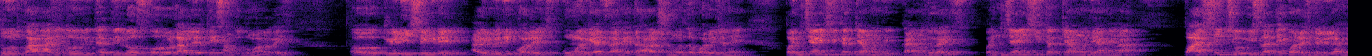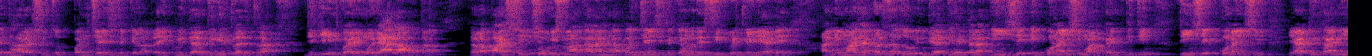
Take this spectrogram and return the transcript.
दोन का माझे दोन विद्यार्थी लो स्कोरवर लागले ते सांगतो तुम्हाला काही के डी शिंगडे आयुर्वेदिक कॉलेज उमरग्याचं आहे धाराशिव मधलं कॉलेज आहे. पंच्याऐंशी टक्क्यामध्ये. काय म्हणतो गाईज पंच्याऐंशी टक्क्यामध्ये आहे ना पाचशे चोवीस ला ते कॉलेज गेलेलं आहे धाराशिवचं. पंच्याऐंशी टक्केला. आता एक विद्यार्थी घेतला तिथला जे की इन्क्वायरी मध्ये आला होता. त्याला पाचशे चोवीस मार्काला आहे ना पंच्याऐंशी टक्क्यामध्ये सीट भेटलेली आहे. आणि माझ्याकडचा जो विद्यार्थी आहे त्याला तीनशे एकोणऐंशी मार्क आहेत. किती? तीनशे एकोणऐंशी. या ठिकाणी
